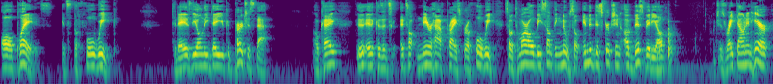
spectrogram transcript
all plays. It's the full week. Today is the only day you can purchase that. Okay? Because it, it's it's near half price for a full week. So tomorrow will be something new. So in the description of this video, which is right down in here,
